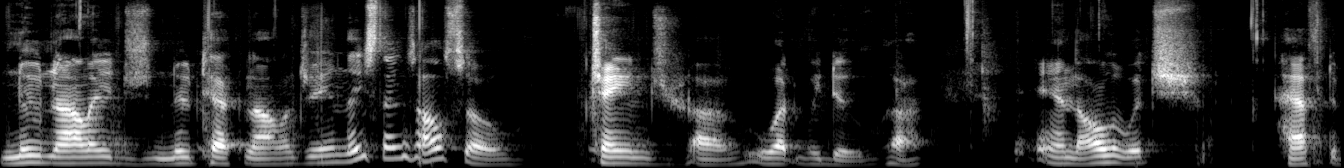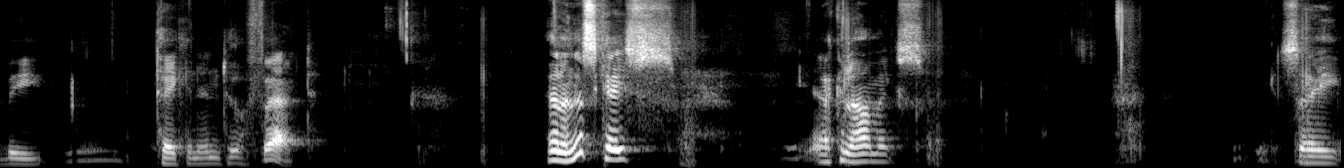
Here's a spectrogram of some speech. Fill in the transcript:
new knowledge, new technology, and these things also change uh, what we do, uh, and all of which have to be taken into effect. And in this case, economics say,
